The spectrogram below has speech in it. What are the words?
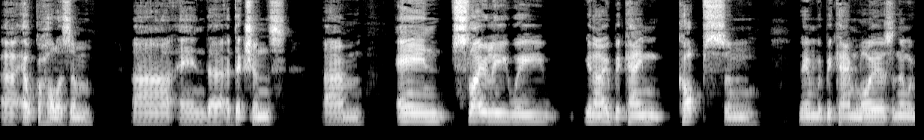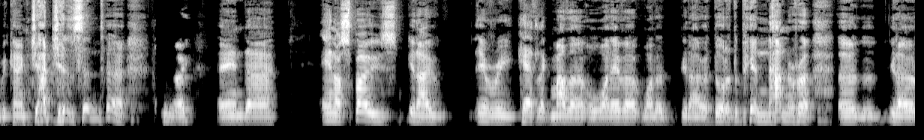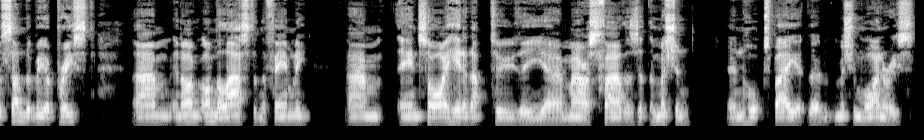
uh, alcoholism and addictions. Um, and slowly we, you know, became cops and then we became lawyers, and then we became judges, and uh, you know, and uh, and I suppose you know every Catholic mother or whatever wanted you know a daughter to be a nun or a, a you know a son to be a priest, um, and I'm I'm the last in the family. Um, and so I headed up to the uh, Marist Fathers at the mission in Hawke's Bay at the Mission Wineries,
